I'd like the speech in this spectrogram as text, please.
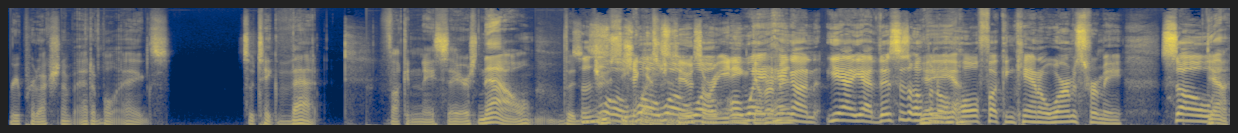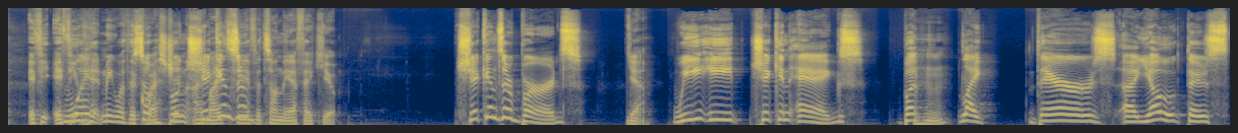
reproduction of edible eggs. So take that, fucking naysayers. Now, the So this is Whoa, chickens whoa, whoa, too, so whoa. we're eating oh, wait, government? hang on. Yeah, yeah. This has opened Yeah, yeah, a whole fucking can of worms for me. So Yeah, if you, if you Wait, hit me with a so, question, I might see are- if it's on the FAQ. chickens are birds. Yeah, We eat chicken eggs, but Mm-hmm. like there's a yolk, there's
